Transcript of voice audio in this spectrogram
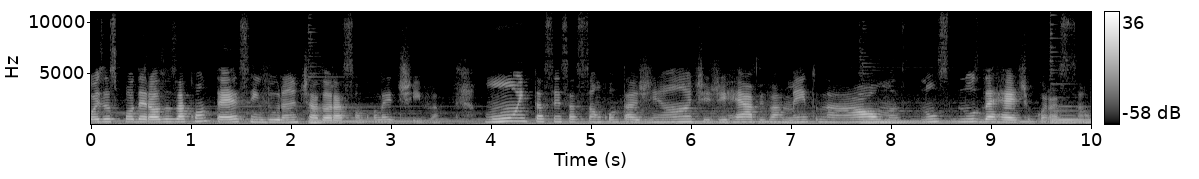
Coisas poderosas acontecem durante a adoração coletiva. Muita sensação contagiante de reavivamento na alma nos, nos derrete o coração.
